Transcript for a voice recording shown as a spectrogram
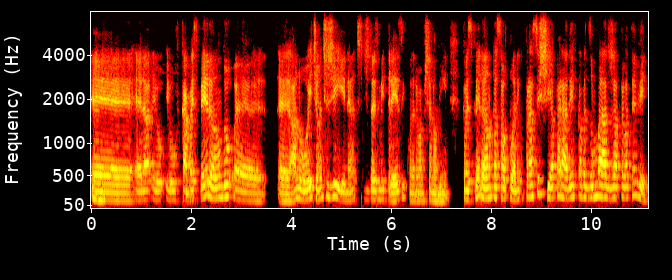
É, era, eu, eu ficava esperando é, é, à noite, antes de ir, né? Antes de 2013, quando era uma bicha novinha, ficava esperando passar o pânico para assistir a parada e ficava deslumbrado já pela TV.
